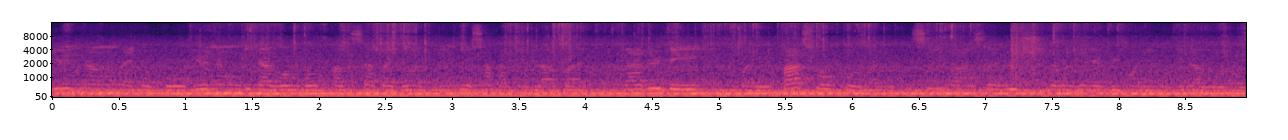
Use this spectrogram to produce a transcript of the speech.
Yun ang ano ko, yun ang ginagawa ko pag Sabado at Linggo sa kanila. But another day, may pasok o may opisina, sandwich talaga every morning yung ginagawa ko.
